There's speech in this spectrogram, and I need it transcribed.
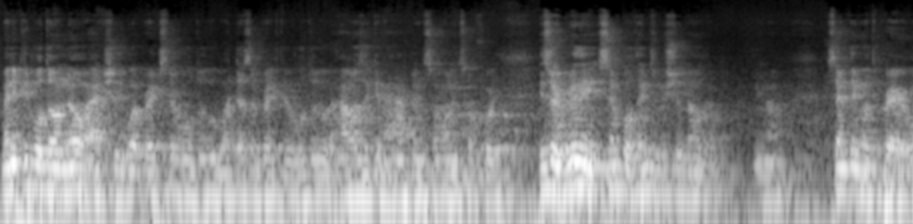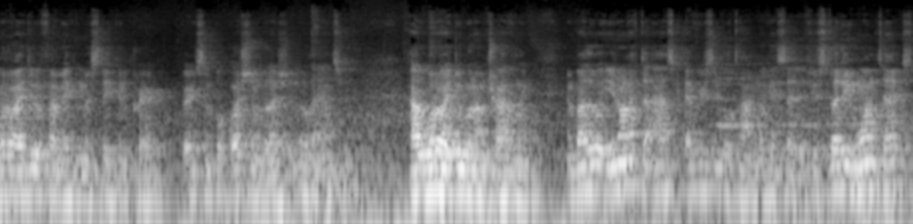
Many people don't know actually what breaks their wudu, what doesn't break their wudu, how is it going to happen, so on and so forth. These are really simple things. We should know them, you know. Same thing with prayer. What do I do if I make a mistake in prayer? Very simple question, but I should know the answer. How, what do I do when I'm traveling? And by the way, you don't have to ask every single time. Like I said, if you study one text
